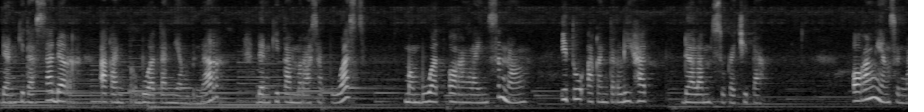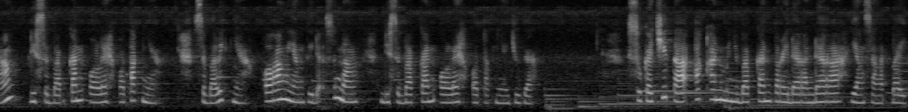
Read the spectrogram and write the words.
dan kita sadar akan perbuatan yang benar, dan kita merasa puas, membuat orang lain senang, itu akan terlihat dalam sukacita. Orang yang senang disebabkan oleh otaknya. Sebaliknya, orang yang tidak senang disebabkan oleh otaknya juga. Sukacita akan menyebabkan peredaran darah yang sangat baik.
